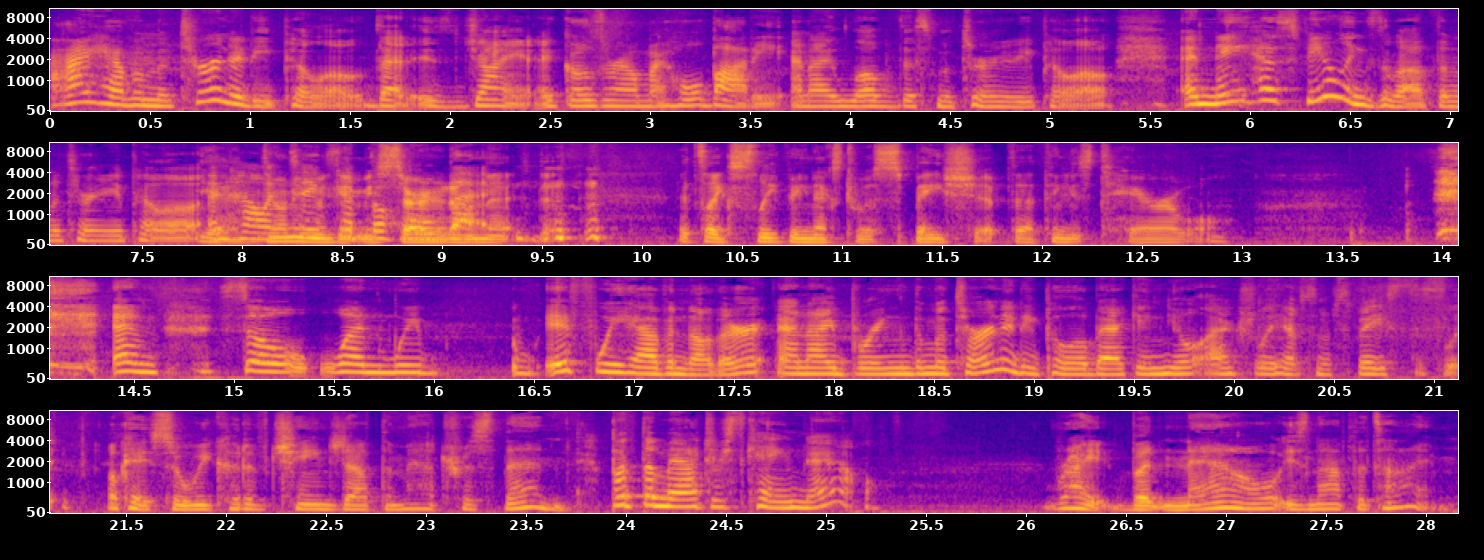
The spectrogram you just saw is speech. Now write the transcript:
I have a maternity pillow that is giant. It goes around my whole body and I love this maternity pillow. And Nate has feelings about the maternity pillow Yeah, and how it even takes get up me the started whole on bed. that- It's like sleeping next to a spaceship. That thing is terrible. And so when we if we have another and I bring the maternity pillow back in, you'll actually have some space to sleep. Okay, so we could have changed out the mattress then. But the mattress came now. Right, but now is not the time.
